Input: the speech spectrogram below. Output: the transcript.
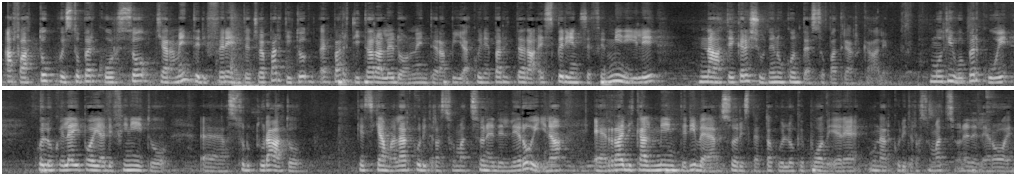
ha fatto questo percorso chiaramente differente, cioè è, partito, è partita dalle donne in terapia, quindi è partita da esperienze femminili nate e cresciute in un contesto patriarcale, motivo per cui quello che lei poi ha definito eh, strutturato che si chiama l'arco di trasformazione dell'eroina è radicalmente diverso rispetto a quello che può avere un arco di trasformazione dell'eroe,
